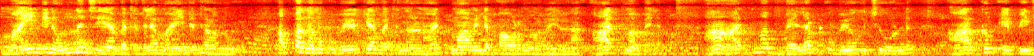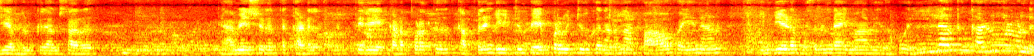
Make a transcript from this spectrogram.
മൈൻഡിന് ഒന്നും ചെയ്യാൻ പറ്റത്തില്ല മൈൻഡ് തളർന്നു പോകും. അപ്പം നമുക്ക് ഉപയോഗിക്കാൻ പറ്റുന്നതാണ് ആത്മാവിന്റെ പവർ എന്ന് പറയുന്ന ആത്മബലം. ആ ആത്മബലം ഉപയോഗിച്ചുകൊണ്ട് ആർക്കും A P J Abdul Kalam sir രാമേശ്വരത്തെ കടൽ തിരെ കടപ്പുറത്ത് കപ്പലണ്ടി വിറ്റും പേപ്പർ വിറ്റും ഒക്കെ നടന്ന ആ പാവം പയ്യനാണ് ഇന്ത്യയുടെ പ്രസിഡന്റായി മാറിയത്. അപ്പോൾ എല്ലാവർക്കും കഴിവുകളുണ്ട്.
